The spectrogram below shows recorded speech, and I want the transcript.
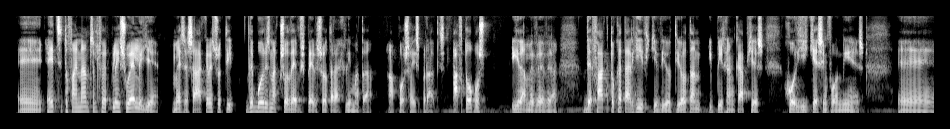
Ε, έτσι το Financial Fair Play σου έλεγε μέσα σε άκρες ότι δεν μπορείς να ξοδεύεις περισσότερα χρήματα από όσα εισπράττεις. Αυτό όπως είδαμε βέβαια, de facto καταργήθηκε διότι όταν υπήρχαν κάποιες χορηγικές συμφωνίες ε,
